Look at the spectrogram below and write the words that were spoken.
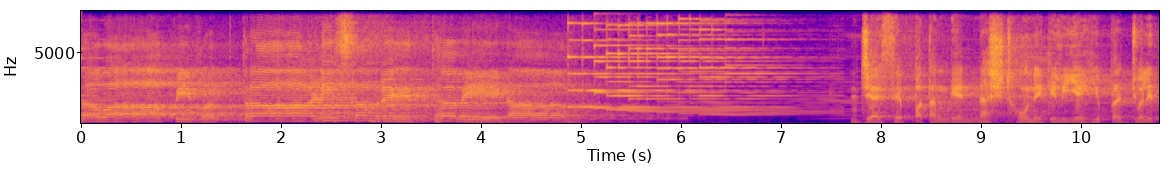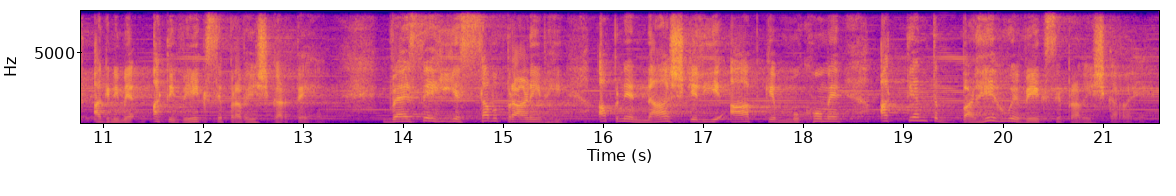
तवापि वक्त्राणि समृद्धवेगा। जैसे पतंगे नष्ट होने के लिए ही प्रज्वलित अग्नि में अति वेग से प्रवेश करते हैं, वैसे ही ये सब प्राणी भी अपने नाश के लिए आपके मुखों में अत्यंत बढ़े हुए वेग से प्रवेश कर रहे हैं।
